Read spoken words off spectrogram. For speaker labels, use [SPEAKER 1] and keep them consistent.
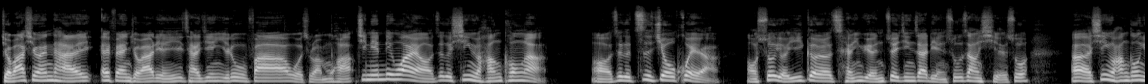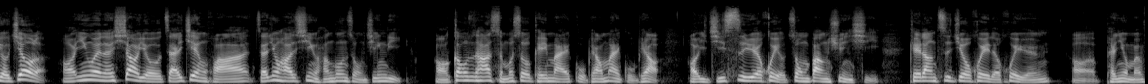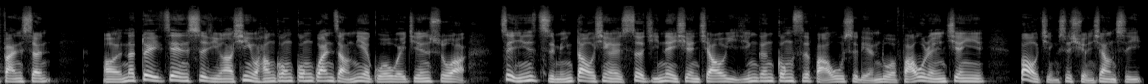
[SPEAKER 1] 九八新闻台 FM 九八点一财经一路发，我是阮木华。今天另外哦，这个星宇航空啊，哦，这个自救会啊，哦，说有一个成员最近在脸书上写说，呃，星宇航空有救了哦，因为呢，校友翟建华，翟建华是星宇航空总经理哦，告诉他什么时候可以买股票卖股票，哦，以及四月会有重磅讯息，可以让自救会的会员哦朋友们翻身哦。那对这件事情啊，星宇航空公关长聂国维今天说啊。这已经是指名道姓，而涉及内线交易，已经跟公司法务室联络，法务人员建议报警是选项之一。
